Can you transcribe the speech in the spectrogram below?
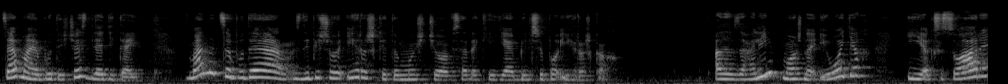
це має бути щось для дітей. В мене це буде здебільшого іграшки, тому що все-таки я більше по іграшках. Але взагалі можна і одяг, і аксесуари,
